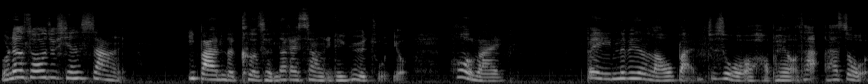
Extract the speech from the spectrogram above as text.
我那个时候就先上一般的课程，大概上一个月左右。后来被那边的老板，就是我好朋友，她她是我，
